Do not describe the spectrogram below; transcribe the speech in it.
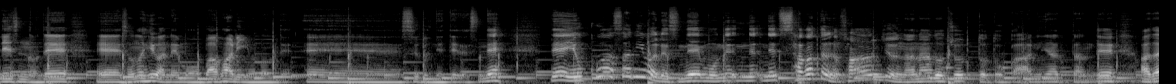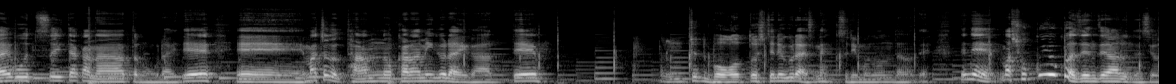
ですので、えー、その日はね、もうバファリンを飲んで、えー、すぐ寝てですね。で、翌朝にはですね、もうね、ね熱下がったんですよ37度ちょっととかになったんで、あ、だいぶ落ち着いたかなと思うぐらいで、えー、まあちょっと痰の絡みぐらいがあって、ちょっとぼーっとしてるぐらいですね。薬も飲んだので。でね、まあ、食欲は全然あるんですよ。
